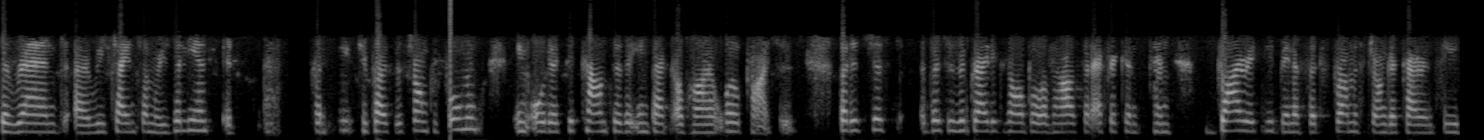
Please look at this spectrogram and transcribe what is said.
the rand uh, retain some resilience. It continues to post a strong performance in order to counter the impact of higher oil prices. But it's just this is a great example of how South Africans can directly benefit from a stronger currency,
